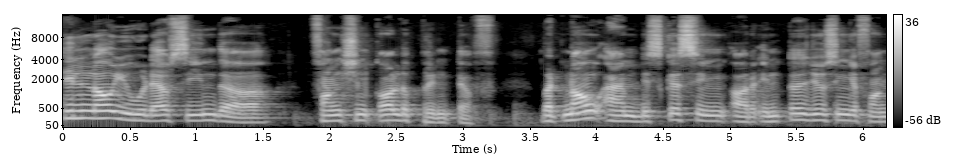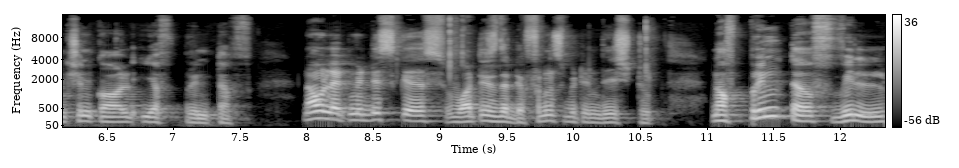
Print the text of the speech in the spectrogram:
Till now you would have seen the function called printf. But now I am discussing or introducing a function called fprintf. Now let me discuss what is the difference between these two. Now printf will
